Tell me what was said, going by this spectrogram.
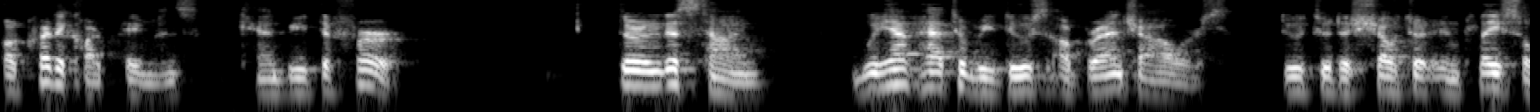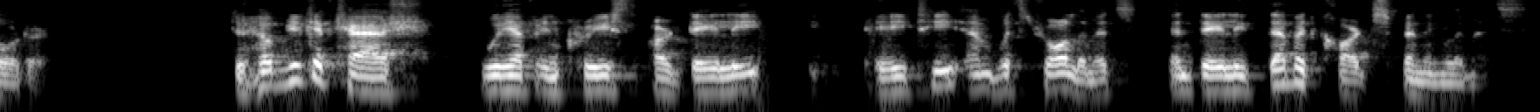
or credit card payments can be deferred. During this time, we have had to reduce our branch hours due to the shelter in place order. To help you get cash, we have increased our daily ATM withdrawal limits and daily debit card spending limits.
